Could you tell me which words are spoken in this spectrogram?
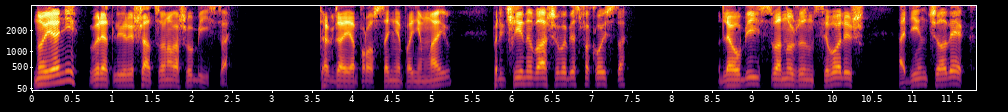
Но и они вряд ли решатся на ваше убийство. Тогда я просто не понимаю причины вашего беспокойства. Для убийства нужен всего лишь один человек.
